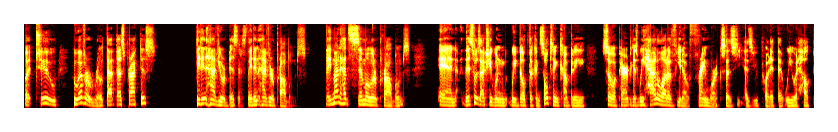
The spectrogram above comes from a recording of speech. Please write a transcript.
But two, whoever wrote that best practice didn't have your business. They didn't have your problems. They might have had similar problems. And this was actually when we built the consulting company so apparent because we had a lot of you know frameworks as as you put it that we would help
